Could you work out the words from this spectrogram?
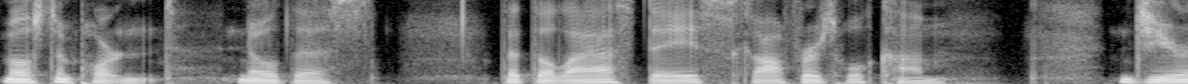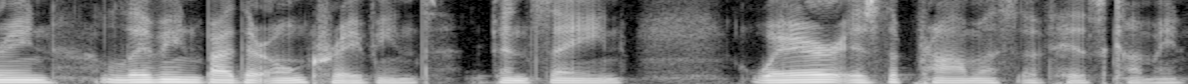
Most important, know this that the last days scoffers will come, jeering, living by their own cravings, and saying, where is the promise of his coming?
